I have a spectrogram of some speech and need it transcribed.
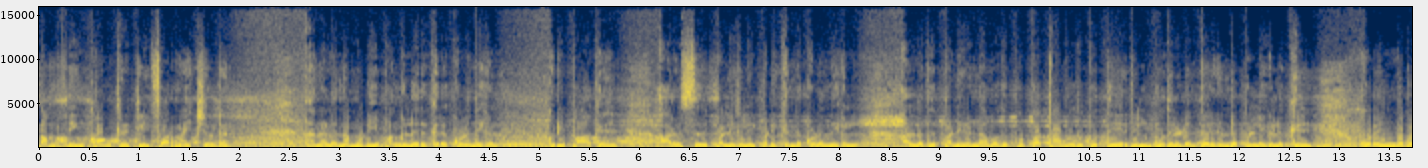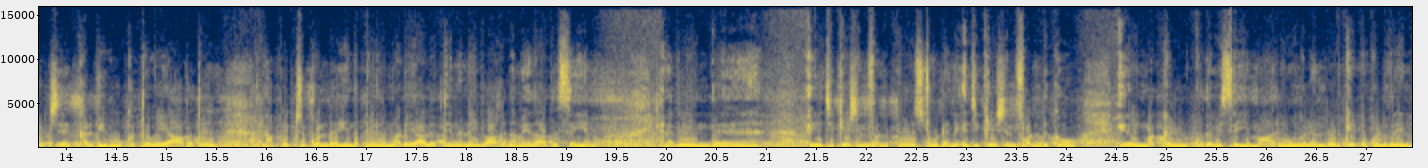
something concretely for my children அதனால் நம்முடைய பங்கில் இருக்கிற குழந்தைகள் குறிப்பாக அரசு பள்ளிகளில் படிக்கின்ற குழந்தைகள் அல்லது பன்னிரெண்டாம் வகுப்பு பத்தாம் வகுப்பு தேர்வில் முதலிடம் பெறுகின்ற பிள்ளைகளுக்கு குறைந்தபட்ச கல்வி ஊக்கத்தொகையாவது நாம் பெற்றுக்கொண்ட இந்த பெரும் அடையாளத்தின் நினைவாக நாம் ஏதாவது செய்யணும். எனவே இந்த எஜுகேஷன் ஃபண்ட் போஸ்ட் உடன் எஜுகேஷன் ஃபண்டுக்கும் இறை மக்கள் உதவி செய்யுமாறு உங்கள் அன்போடு கேட்டுக்கொள்கிறேன்.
